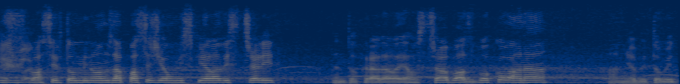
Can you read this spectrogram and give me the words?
už vlastně v tom minulém zápase, že umí skvěle vystřelit. Tentokrát ale jeho střela byla zblokovaná a měl by to být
